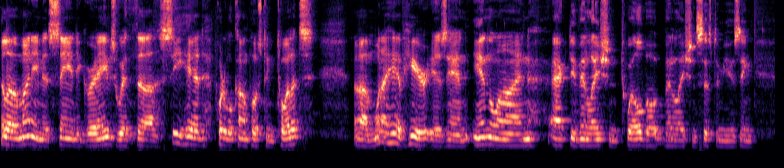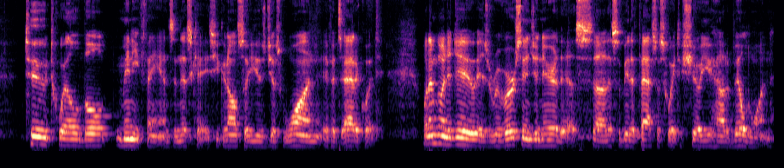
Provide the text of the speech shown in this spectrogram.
Hello, my name is Sandy Graves with uh, C-Head Portable Composting Toilets. Um, what I have here is an inline active ventilation 12 volt ventilation system using two 12 volt mini fans in this case. You can also use just one if it's adequate. What I'm going to do is reverse engineer this. Uh, this will be the fastest way to show you how to build one.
